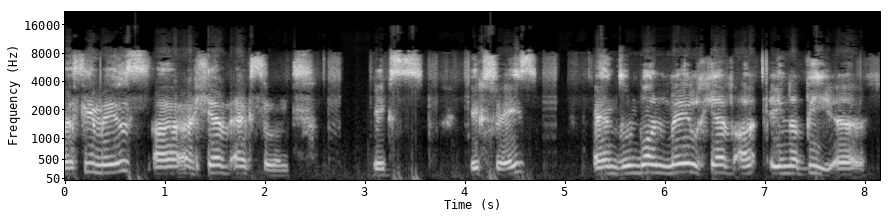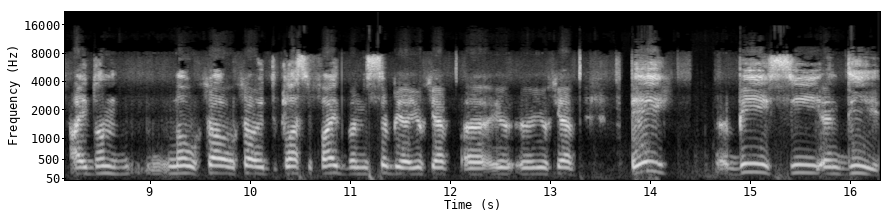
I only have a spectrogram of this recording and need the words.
uh, females uh, have excellent X X-rays, and one male have uh, in a B. Uh, I don't know how how it classified, but in Serbia you have you, you have A, B, C, and D.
